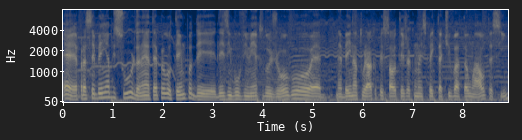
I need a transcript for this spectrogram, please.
É, é para ser bem absurda, né? Até pelo tempo de desenvolvimento do jogo, é, é bem natural que o pessoal esteja com uma expectativa tão alta assim.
